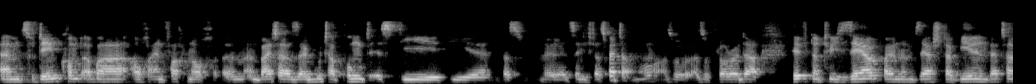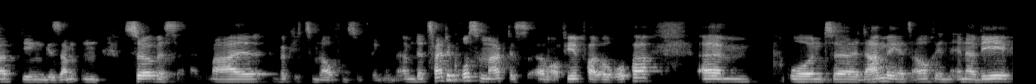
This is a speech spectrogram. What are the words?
Ähm, zudem kommt aber auch einfach noch ähm, ein weiterer sehr guter Punkt ist die, die das äh, letztendlich das Wetter. Ne? Also, also Florida hilft natürlich sehr bei einem sehr stabilen Wetter, den gesamten Service mal wirklich zum Laufen zu bringen. Ähm, der zweite große Markt ist ähm, auf jeden Fall Europa. Ähm, und äh, da haben wir jetzt auch in NRW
